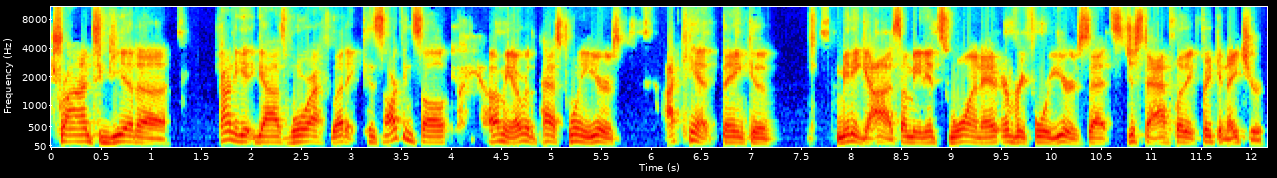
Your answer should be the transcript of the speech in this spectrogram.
trying to get uh trying to get guys more athletic because Arkansas, I mean, over the past 20 years, I can't think of many guys. I mean, it's one every four years that's just athletic freaking nature.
